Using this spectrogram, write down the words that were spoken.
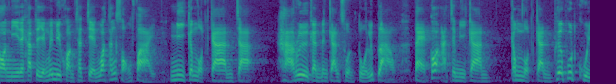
ตอนนี้นะครับจะยังไม่มีความชัดเจนว่าทั้งสองฝ่าย มีกำหนดการจะหารือกันเป็นการส่วนตัวหรือเปล่า แต่ก็อาจจะมีการกำหนดกันเพื่อพูดคุย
